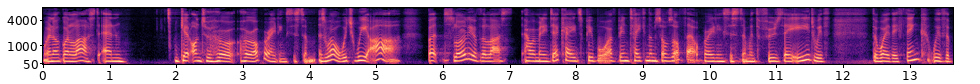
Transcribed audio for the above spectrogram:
we're not going to last. And get onto her her operating system as well, which we are. But slowly, over the last however many decades, people have been taking themselves off that operating system with the foods they eat, with the way they think, with the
